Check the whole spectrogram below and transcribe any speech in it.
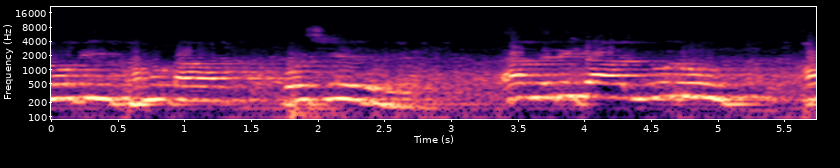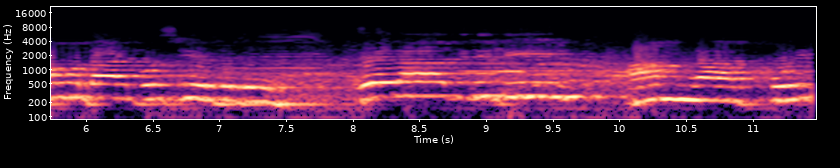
মোদী ক্ষমতায় বসিয়ে দেবে। আমেরিকা ইউরোপ ক্ষমতায় বসিয়ে দেবে। এ রাজনীতি আমরা করি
